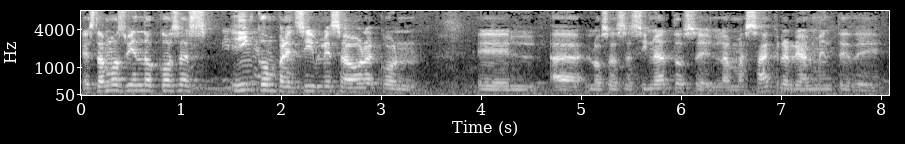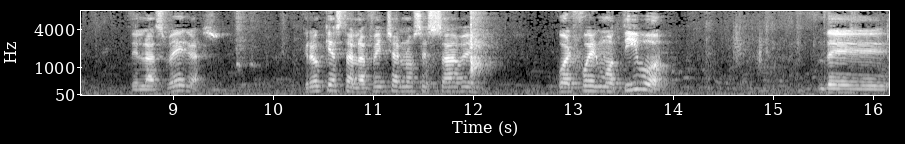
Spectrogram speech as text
Estamos viendo cosas incomprensibles ahora con los asesinatos, eh, la masacre realmente de, Las Vegas. Creo que hasta la fecha no se sabe cuál fue el motivo de,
